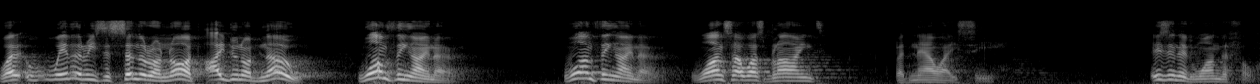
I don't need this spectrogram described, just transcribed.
Whether he's a sinner or not, I do not know. One thing I know one thing I know once I was blind, but now I see. Isn't it wonderful?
